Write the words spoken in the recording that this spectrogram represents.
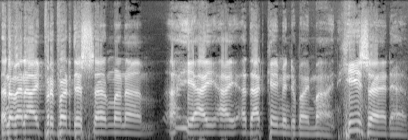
And when I prepared this sermon, um, I, I, I, that came into my mind. He said, uh,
